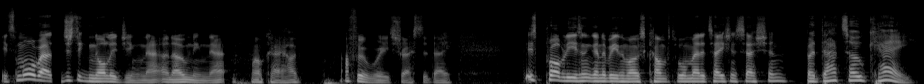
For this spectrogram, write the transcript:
It's more about just acknowledging that and owning that. Okay, I I feel really stressed today. This probably isn't going to be the most comfortable meditation session, but that's okay.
